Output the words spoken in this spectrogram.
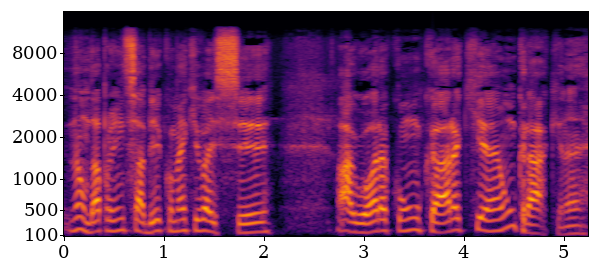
não dá pra gente saber como é que vai ser agora com um cara que é um craque, né?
